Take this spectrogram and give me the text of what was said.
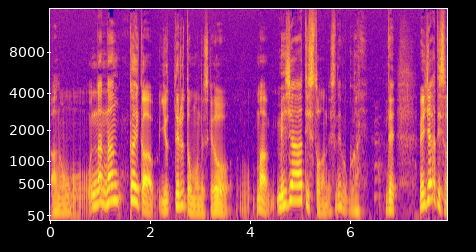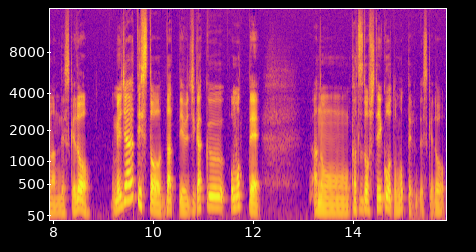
あの何回か言ってると思うんですけどまあメジャーアーティストなんですね僕がね。でメジャーアーティストなんですけどメジャーアーティストだっていう自覚を持ってあのー活動していこうと思ってるんですけど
